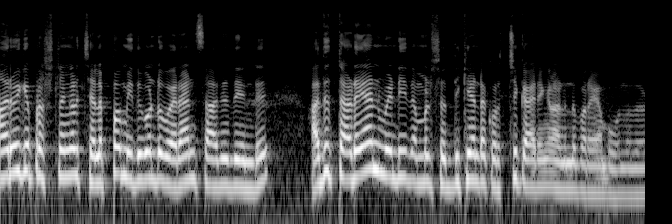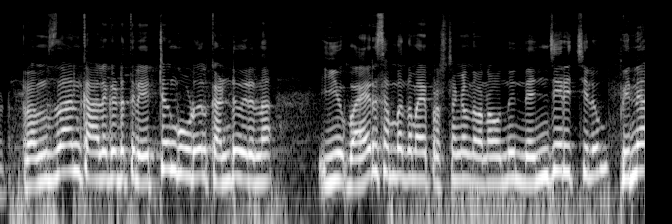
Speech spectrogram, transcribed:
ആരോഗ്യ പ്രശ്നങ്ങൾ ചിലപ്പം ഇതുകൊണ്ട് വരാൻ സാധ്യതയുണ്ട്. അത് തടയാൻ വേണ്ടി നമ്മൾ ശ്രദ്ധിക്കേണ്ട കുറച്ച് കാര്യങ്ങളാണെന്ന് പറയാൻ പോകുന്നത് കേട്ടോ. റംസാൻ കാലഘട്ടത്തിൽ ഏറ്റവും കൂടുതൽ കണ്ടുവരുന്ന ഈ വയറ് സംബന്ധമായ പ്രശ്നങ്ങൾ എന്ന് പറഞ്ഞാൽ ഒന്ന് നെഞ്ചരിച്ചിലും പിന്നെ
